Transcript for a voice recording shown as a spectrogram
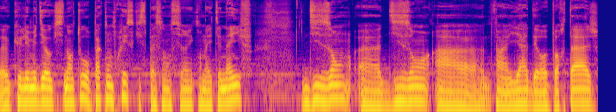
euh, que les médias occidentaux n'ont pas compris ce qui se passe en Syrie, qu'on a été naïfs. Dix ans, euh, dix ans à, enfin, il y a des reportages.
